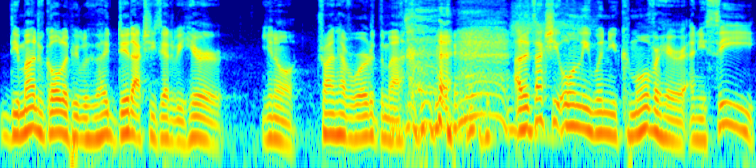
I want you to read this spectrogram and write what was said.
the amount of Galway people who did actually say to me here, you know, try and have a word with the man. and it's actually only when you come over here and you see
